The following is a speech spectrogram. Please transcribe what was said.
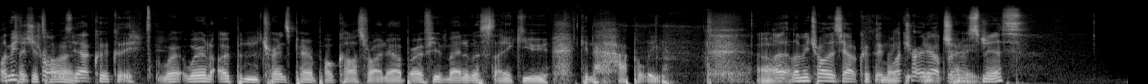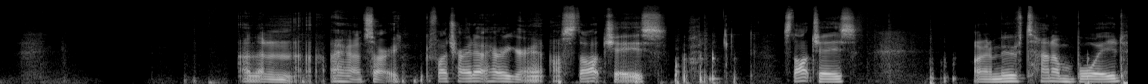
let me take just your trial this out quickly. We're, we're an open, transparent podcast right now, bro. If you've made a mistake, you can happily. Uh, let, let me try this out quickly. If I trade out Brandon. Smith, and then on, sorry. If I trade out Harry Grant, I'll start Chase. Start Chase. I'm gonna move Tanah Boyd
